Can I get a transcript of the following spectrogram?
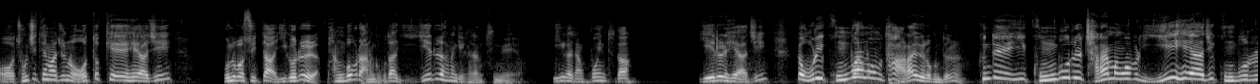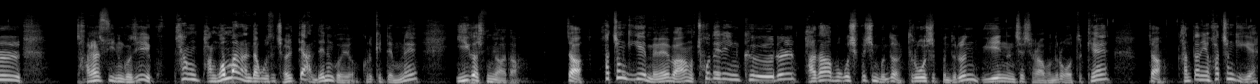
어, 정치 테마주는 어떻게 해야지 돈을 벌 수 있다 이거를 방법을 아는 것보다 이해를 하는 게 가장 중요해요 이게 가장 포인트다. 이해를 해야지. 그러니까 우리 공부하는 방법 다 알아요 여러분들. 근데 이 공부를 잘하는 방법을 이해해야지 공부를 잘할 수 있는 거지. 방, 방법만 안다고 해서 절대 안 되는 거예요. 그렇기 때문에 이해가 중요하다. 자 화천기계 매매방 초대 링크를 받아보고 싶으신 분들 들어오실 분들은 위에 있는 제 전화번호로 어떻게? 자 간단히 화천기계.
